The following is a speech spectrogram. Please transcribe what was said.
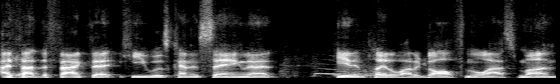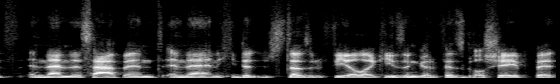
I Yeah. thought the fact that he was kind of saying that he hadn't played a lot of golf in the last month, and then this happened, and then he just doesn't feel like he's in good physical shape. But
